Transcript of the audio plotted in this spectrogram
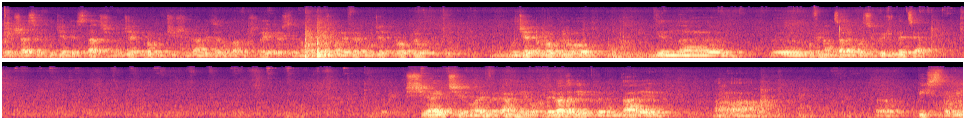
036 buget de stat și buget propriu 5 milioane 043 390. Mă refer buget propriu buget propriu din uh, uh, cofinanțarea Consiliului Județean. Și aici mă refeream, e o perioadă de implementare a, a pistei,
